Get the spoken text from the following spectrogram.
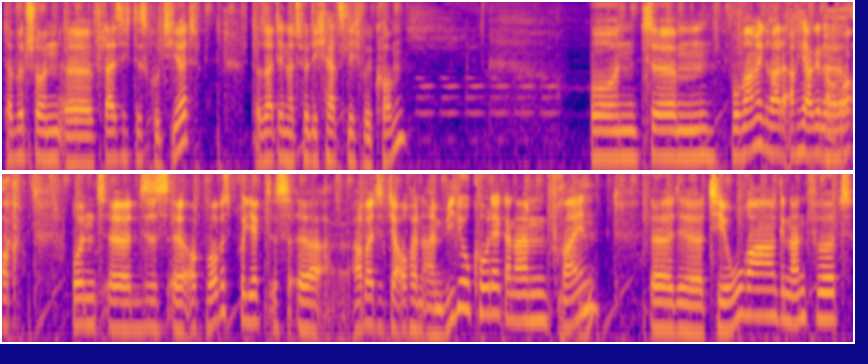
Da wird schon äh, fleißig diskutiert. Da seid ihr natürlich herzlich willkommen. Und ähm, wo waren wir gerade? Ach ja, genau. Äh, Ock. Und äh, dieses äh, Ogg Vorbis Projekt ist, äh, arbeitet ja auch an einem Videocodec, an einem freien. Mhm äh, der Theora genannt wird.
